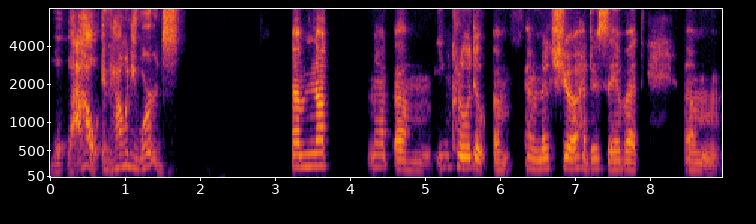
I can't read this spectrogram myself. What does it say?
Wow. And how many words? Um, not not um included. Um, I'm not sure how to say, but um,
